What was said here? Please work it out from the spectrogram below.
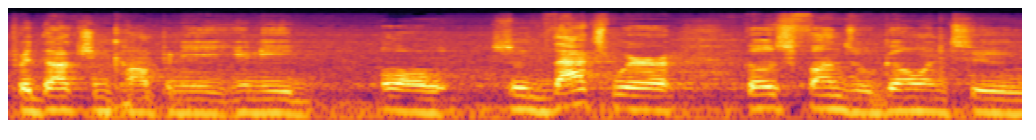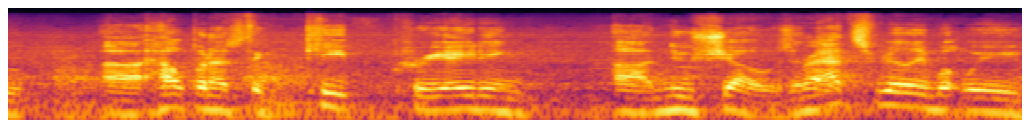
production company. You need all. So that's where those funds will go into uh, helping us to keep creating uh, new shows, and Right. that's really what we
